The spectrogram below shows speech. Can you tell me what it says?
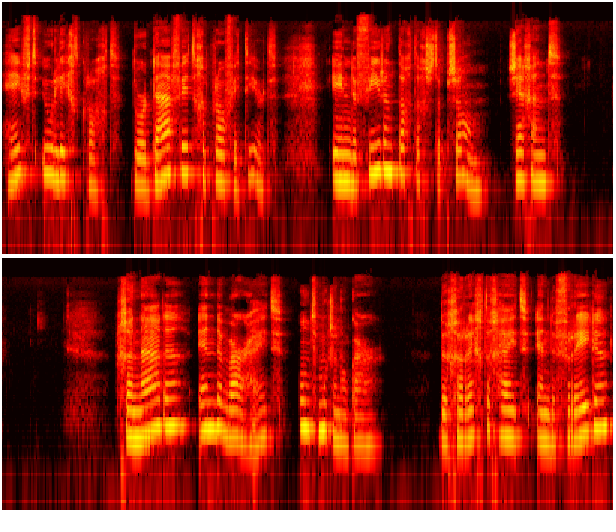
heeft uw lichtkracht door David geprofeteerd in de 84ste psalm, zeggend: Genade en de waarheid ontmoeten elkaar. De gerechtigheid en de vrede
